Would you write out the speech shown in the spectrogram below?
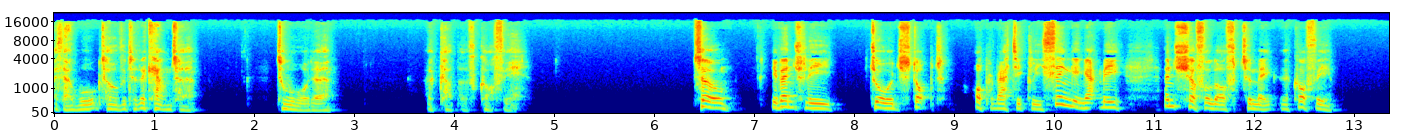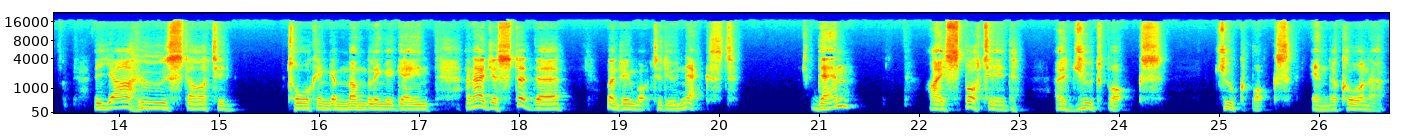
as I walked over to the counter to order a cup of coffee. So eventually, George stopped operatically singing at me and shuffled off to make the coffee. The yahoos started talking and mumbling again, and I just stood there wondering what to do next. Then I spotted a jukebox, jukebox in the corner.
